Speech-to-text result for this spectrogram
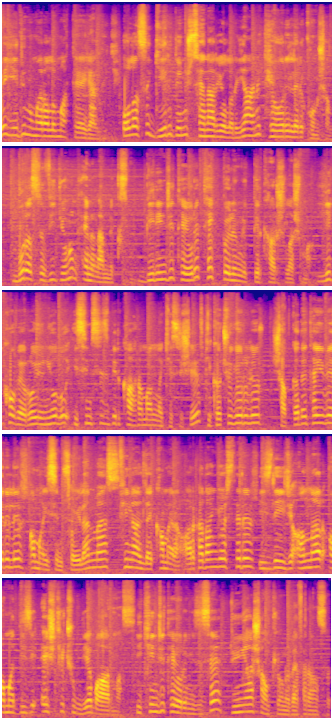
Ve 7 numaralı maddeye geldik. Olası geri dönüş senaryoları yani teorileri konuşalım. Burası videonun en önemli kısmı. Birinci teori tek bölümlük bir karşılaşma. Liko ve Roy'un yolu isimsiz bir kahramanla kesişir. Pikachu görülür, şapka detayı verilir ama isim söylenmez. Finalde kamera arkadan gösterir, izleyici anlar ama dizi Ash Ketchum diye bağırmaz. İkinci teorimiz ise dünya şampiyonu referansı.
